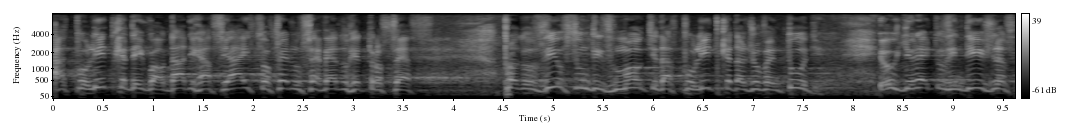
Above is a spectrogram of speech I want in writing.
As políticas de igualdade raciais sofreram um severo retrocesso. Produziu-se um desmonte das políticas da juventude e os direitos indígenas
